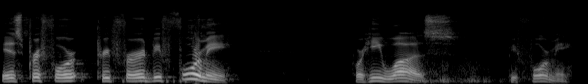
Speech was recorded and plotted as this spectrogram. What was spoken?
is prefer- preferred before me, for he was before me.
